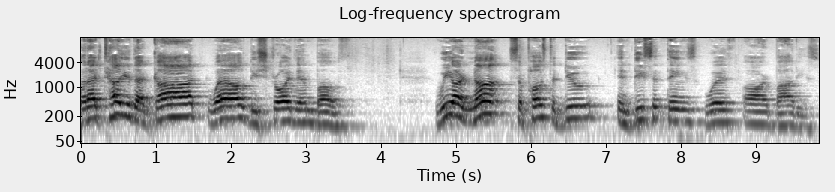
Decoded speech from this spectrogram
But I tell you that God will destroy them both. We are not supposed to do indecent things with our bodies.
